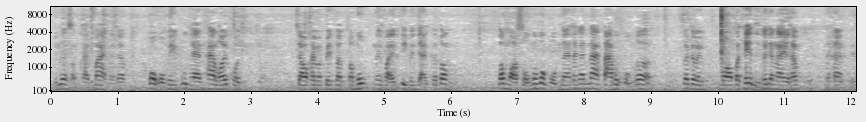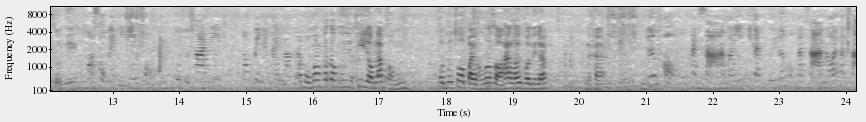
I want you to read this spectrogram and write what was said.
เป็นเรื่องสำคัญมากนะครับพวกผมเองผู้แทน 500 คนจะเอาใครมาเป็นประมุขในฝ่ายนิติบัญญัติก็ต้องต้องเหมาะสมกับพวกผมนะถ้างั้นหน้าตาพวกผมก็ ก็จะไปมองประเทศอื่นเขายังไงครับนะฮะในส่วนนี้เหมาะสมในที่นี้ของคุณสุชาตินี่ต้องเป็นยังไงบ้างแล้คะวผมว่าก็ต้องที่ที่ยอมรับของคนทั่วๆไปของสส500คนนะครับนะฮะเรื่องของพรรษาตอนนี้มีการคุยเรื่องของพรรษาน้อยพรรษา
